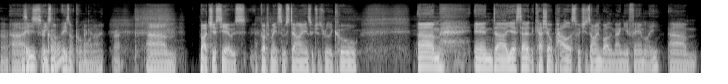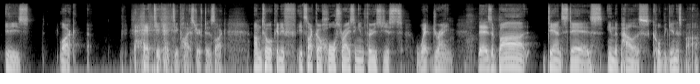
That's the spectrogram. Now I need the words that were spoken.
uh, Is he he's, he's not. Cornwall? He's not Cornwall. No. Right. Um, but just yeah, it was got to meet some stallions, which was really cool. Um, and uh, yeah, stayed at the Cashel Palace, which is owned by the Magnier family. Um, it is like hectic, hectic place, drifters. Like I'm talking, if it's like a horse racing enthusiast's wet dream. There's a bar downstairs in the palace called the Guinness Bar,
